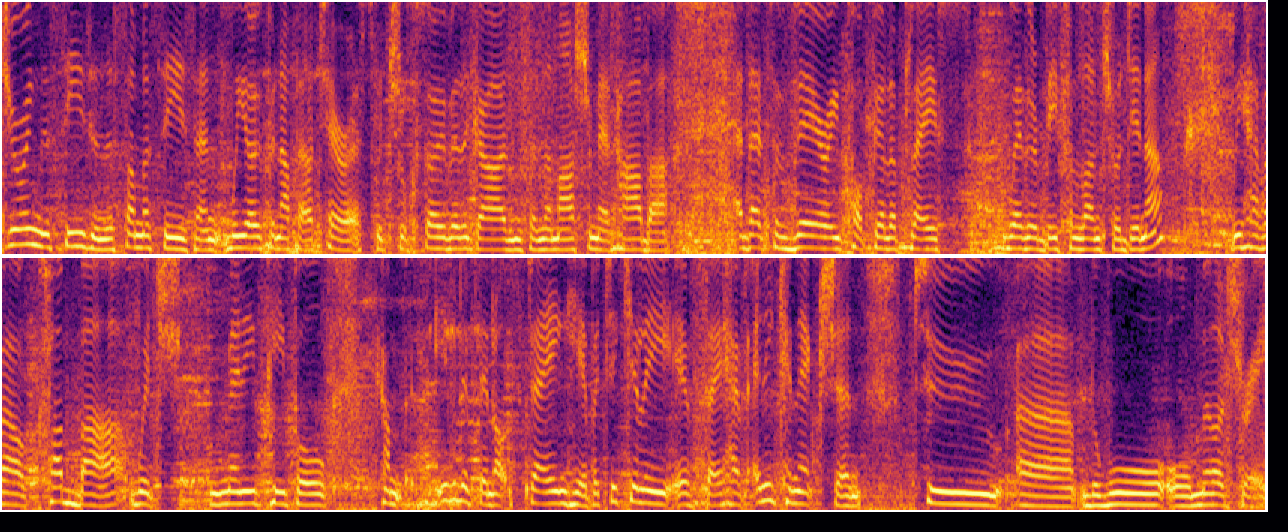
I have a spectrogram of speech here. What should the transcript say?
during the season, the summer season, we open up our terrace, which looks over the gardens and the Marsamxett Harbour. And that's a very popular place, whether it be for lunch or dinner. We have our club bar, which many people come, even if they're not staying here, particularly if they have any connection to uh, the war or military,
